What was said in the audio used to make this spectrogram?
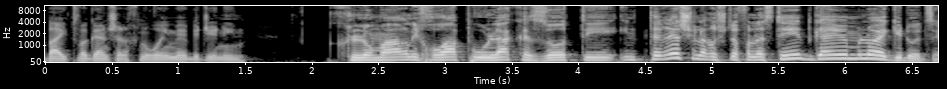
בית וגן שאנחנו רואים בג'נין. כלומר, לכאורה פעולה כזאת היא אינטרס של הרשות הפלסטינית, גם אם הם לא יגידו את זה.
